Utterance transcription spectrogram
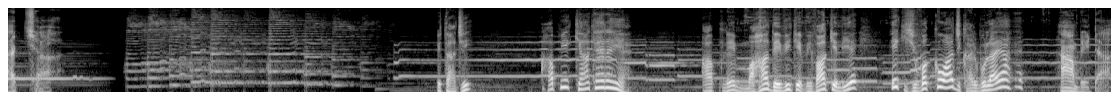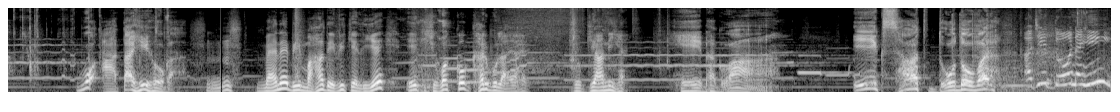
अच्छा। पिताजी आप ये क्या कह रहे हैं? आपने महादेवी के विवाह के लिए एक युवक को आज घर बुलाया है। हाँ बेटा। वो आता ही होगा। हम्म, मैंने भी महादेवी के लिए एक युवक को घर बुलाया है जो ज्ञानी है। हे भगवान एक साथ दो दो वर। अजय दो नहीं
